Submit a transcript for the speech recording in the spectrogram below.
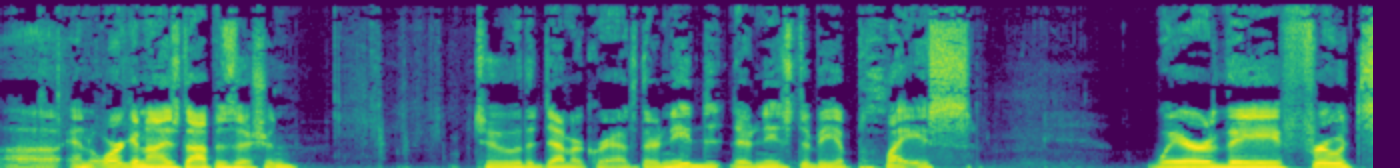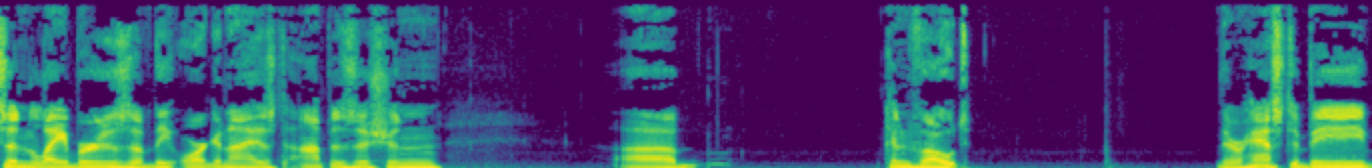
uh, an organized opposition to the Democrats. There need there needs to be a place where the fruits and labors of the organized opposition uh, can vote. There has to be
